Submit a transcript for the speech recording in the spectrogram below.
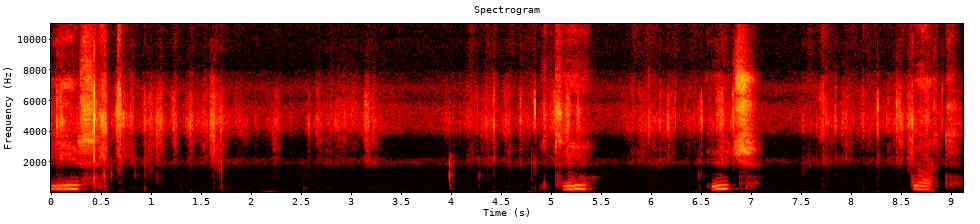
Bir, iki, üç, dört.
